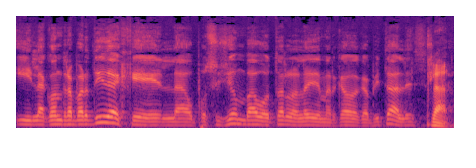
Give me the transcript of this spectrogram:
Y la contrapartida es que la oposición va a votar la ley de mercado de capitales. Claro.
